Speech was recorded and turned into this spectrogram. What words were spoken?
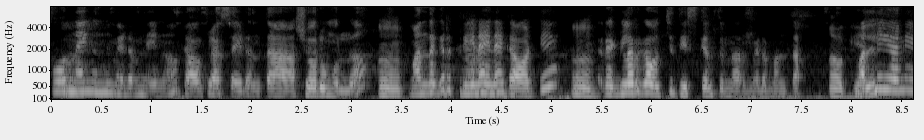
ఫోర్ నైన్ ఉంది మేడం నేను టవర్ క్లాస్ సైడ్ అంతా షోరూమ్లో. మన దగ్గర త్రీ నైన్ కాబట్టి రెగ్యులర్గా వచ్చి తీసుకెళ్తున్నారు మేడం అంతా. ఓకే మళ్ళీ కానీ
